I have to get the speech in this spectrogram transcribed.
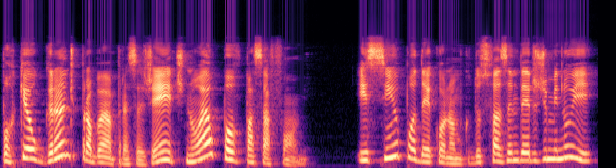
Porque o grande problema para essa gente não é o povo passar fome, e sim o poder econômico dos fazendeiros diminuir.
